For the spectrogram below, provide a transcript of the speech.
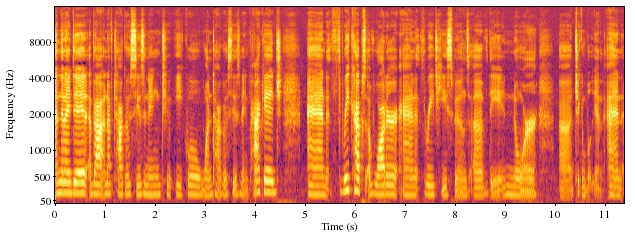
And then I did about enough taco seasoning to equal one taco seasoning package and three cups of water and three teaspoons of the Knorr uh, chicken bouillon. And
